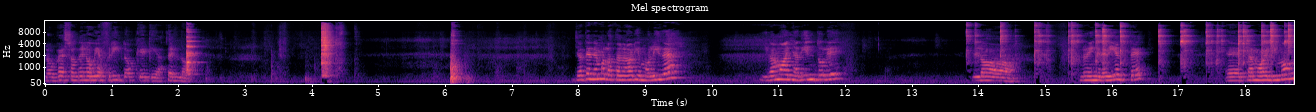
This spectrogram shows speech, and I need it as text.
los besos de novia fritos que hay que hacerlos Ya tenemos las zanahorias molidas y vamos añadiéndole los, los ingredientes. Eh, echamos el limón.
